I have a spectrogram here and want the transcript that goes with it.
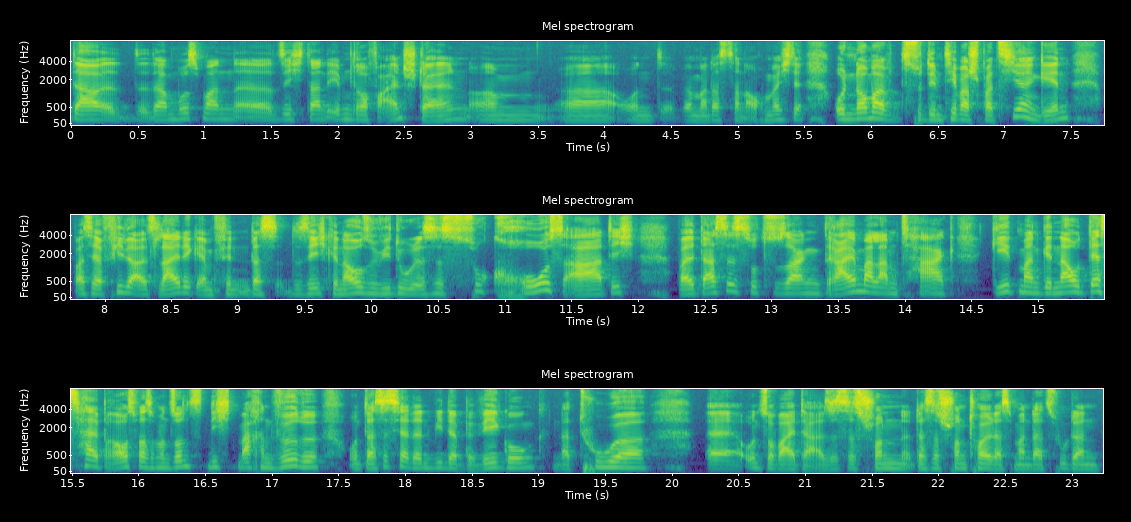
da, da muss man äh, sich dann eben drauf einstellen. Ähm, äh, und wenn man das dann auch möchte. Und nochmal zu dem Thema Spazieren gehen, was ja viele als leidig empfinden, das, das sehe ich genauso wie du. Das ist so großartig, weil das ist sozusagen dreimal am Tag geht man genau deshalb raus, was man sonst nicht machen würde. Und das ist ja dann wieder Bewegung, Natur. Natur äh, und so weiter. Also es ist schon, das ist schon toll, dass man dazu dann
